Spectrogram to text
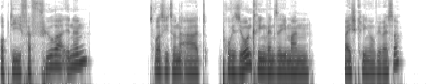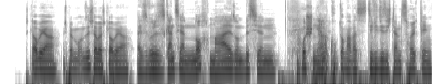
ob die VerführerInnen sowas wie so eine Art Provision kriegen, wenn sie jemanden weich kriegen, irgendwie, weißt du? Ich glaube ja. Ich bin mir unsicher, aber ich glaube ja. Weil es würde das Ganze ja nochmal so ein bisschen pushen, Ja, ne? guck doch mal, was, die, wie die sich dann Säugling.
